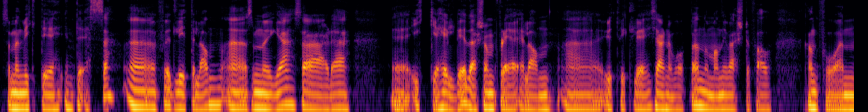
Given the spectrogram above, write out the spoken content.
som en viktig interesse. for et lite land som Norge så er det ikke heldig dersom flere land utvikler kjernevåpen, og man i verste fall kan få en,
